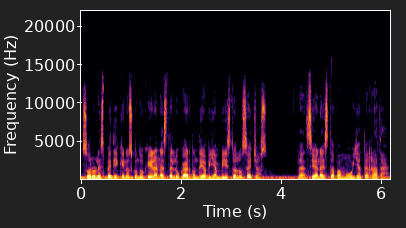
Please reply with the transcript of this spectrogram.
Solo les pedí que nos condujeran hasta el lugar donde habían visto los hechos. La anciana estaba muy aterrada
